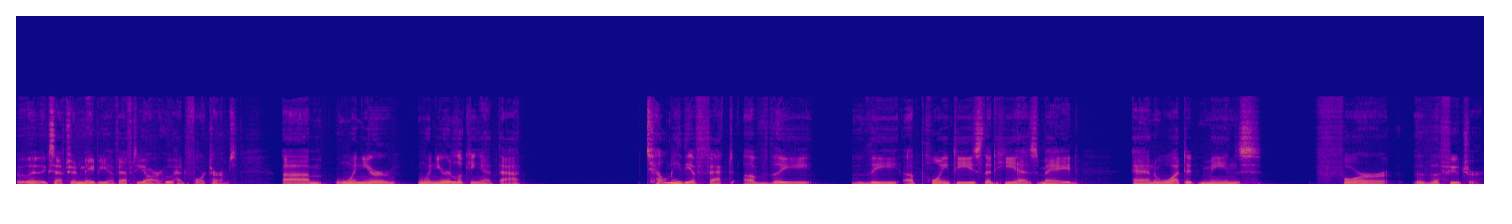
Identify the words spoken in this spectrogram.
exception maybe of FDR, who had four terms. Um, when you're when you're looking at that, tell me the effect of the the appointees that he has made and what it means for the future.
